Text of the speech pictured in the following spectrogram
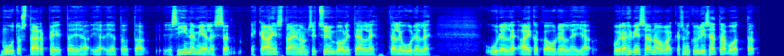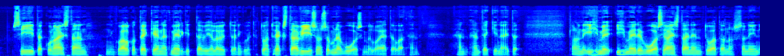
muutostarpeita ja, ja, ja, tota, ja siinä mielessä ehkä Einstein on sit symboli tälle, tälle uudelle, uudelle aikakaudelle ja voidaan hyvin sanoa, vaikka se on niin yli sata vuotta siitä, kun Einstein niin kuin alkoi tekemään näitä merkittäviä löytöjä, niin kuin 1905 on semmoinen vuosi, milloin ajatellaan, että hän, hän, hän teki näitä tällainen ihme, ihmeiden vuosi Einsteinin tuotannossa, niin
